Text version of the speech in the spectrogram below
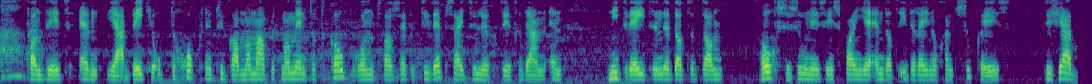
oh, van dit. En ja, een beetje op de gok natuurlijk allemaal. Maar op het moment dat de koop rond was, heb ik die website de lucht in gedaan. En niet wetende dat het dan hoogseizoen is in Spanje en dat iedereen nog aan het zoeken is. Dus ja,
